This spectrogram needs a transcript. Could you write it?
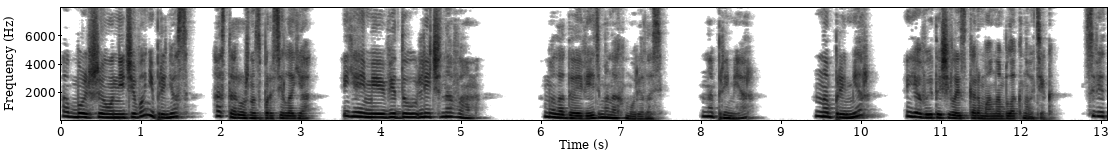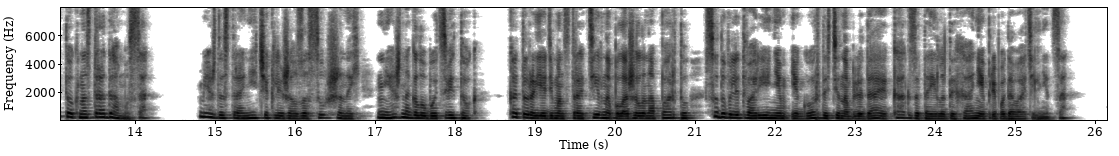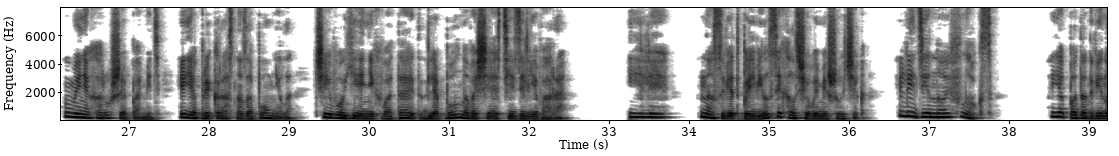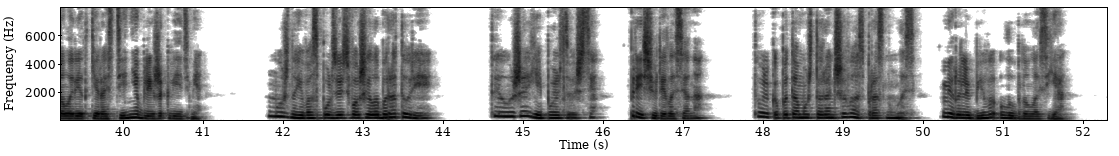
«А больше он ничего не принес?» – осторожно спросила я. «Я имею в виду лично вам». Молодая ведьма нахмурилась. «Например?» «Например?» Я вытащила из кармана блокнотик. Цветок Нострадамуса. Между страничек лежал засушенный, нежно-голубой цветок, который я демонстративно положила на парту с удовлетворением и гордостью, наблюдая, как затаило дыхание преподавательница. У меня хорошая память, и я прекрасно запомнила, чего ей не хватает для полного счастья Зельевара. Или на свет появился холщовый мешочек. Ледяной флокс. Я пододвинула редкие растения ближе к ведьме. «Можно я воспользуюсь вашей лабораторией?» «Ты уже ей пользуешься», – прищурилась она. «Только потому, что раньше вас проснулась», – миролюбиво улыбнулась я.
